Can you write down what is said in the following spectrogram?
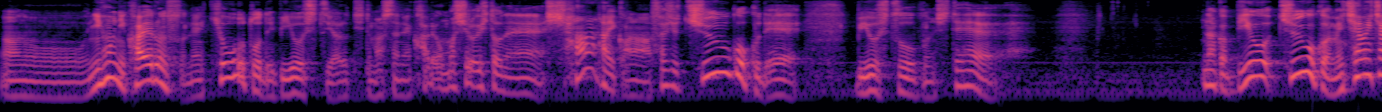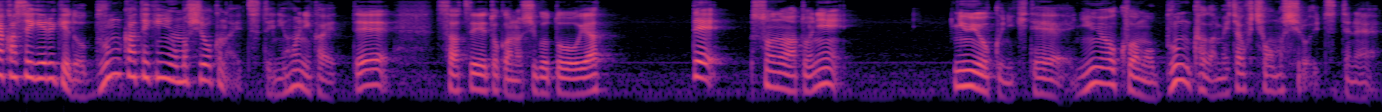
あの日本に帰るんすよね。京都で美容室やるって言ってましたね。彼面白い人ね上海かな。最初中国で美容室オープンしてなんか美容中国はめちゃめちゃ稼げるけど文化的に面白くないっつって日本に帰って撮影とかの仕事をやってその後にニューヨークに来てニューヨークはもう文化がめちゃくちゃ面白いっつってね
